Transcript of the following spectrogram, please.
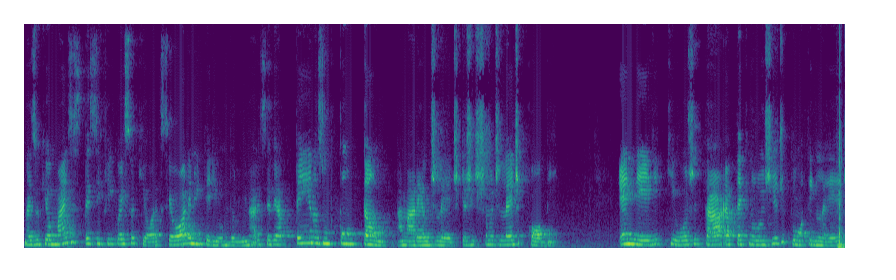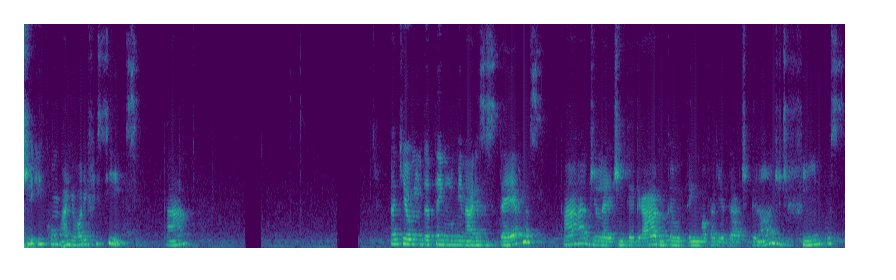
Mas o que eu mais especifico é isso aqui. A hora que você olha no interior da luminária, você vê apenas um pontão amarelo de LED, que a gente chama de LED COB. É nele que hoje está a tecnologia de ponta em LED e com maior eficiência, tá? Aqui eu ainda tenho luminárias externas, tá? De LED integrado, então eu tenho uma variedade grande de fincos.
